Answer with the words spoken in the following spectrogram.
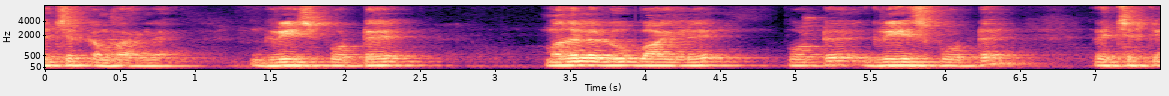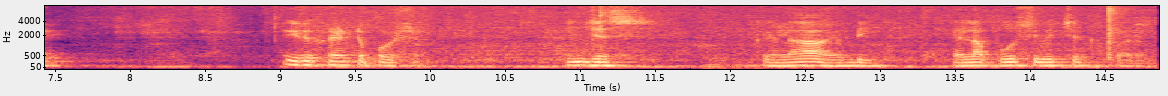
வச்சுருக்கேன் பாருங்கள் க்ரீஸ் போட்டு முதல்ல லூப் ஆயிலு போட்டு க்ரீஸ் போட்டு வச்சுருக்கேன். இது ஃப்ரண்ட் போர்ஷன் இன்ஜஸ் ஓகேங்களா எப்படி? எல்லாம் பூசி வச்சுருக்கு பாருங்க.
